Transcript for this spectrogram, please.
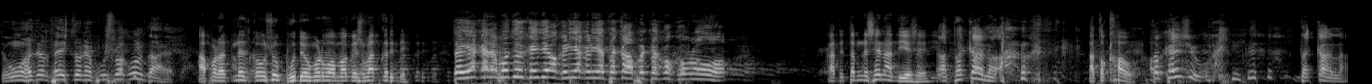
તો હું હાજર થઈશ તો ને પૂછવા કોણ થાય? આપણે એટલે જ કહું છું ભૂદેવ મળવા માંગે વાત કરી દે. તો એ કરે બધું કહી દેવા ઘડિયા ઘડિયા ધક્કા આપણે ધક્કો ખવડાવો. કાતે તમને શેના દે છે આ ધક્કાના આ તો ખાવ તો ખાઈશું ધક્કાના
